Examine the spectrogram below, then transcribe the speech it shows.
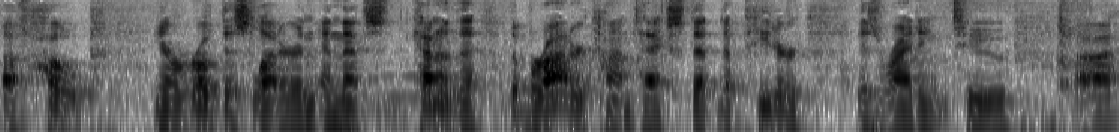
of hope, you know, wrote this letter, and, and that's kind of the, the broader context that, that Peter is writing to, uh,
